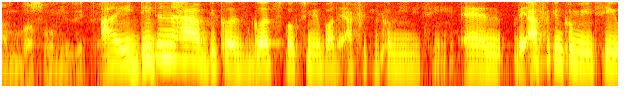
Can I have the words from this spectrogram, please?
um, gospel music? then? I didn't have because God spoke to me about the African community. And the African community,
